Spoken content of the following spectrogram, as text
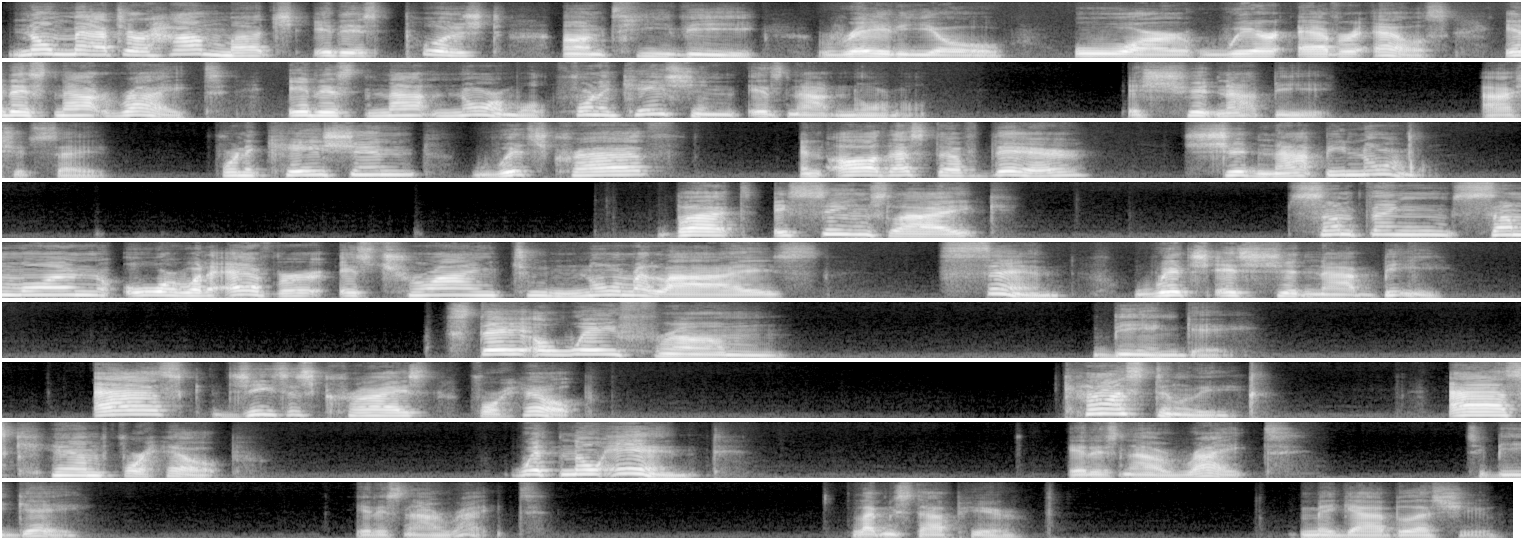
No matter how much it is pushed on TV, radio, or wherever else. It is not right. It is not normal. Fornication is not normal. It should not be, I should say. Fornication, witchcraft, and all that stuff there should not be normal. But it seems like something, someone, or whatever is trying to normalize sin, which it should not be. Stay away from being gay. Ask Jesus Christ for help. Constantly ask him for help with no end. It is not right to be gay. It is not right. Let me stop here. May God bless you.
